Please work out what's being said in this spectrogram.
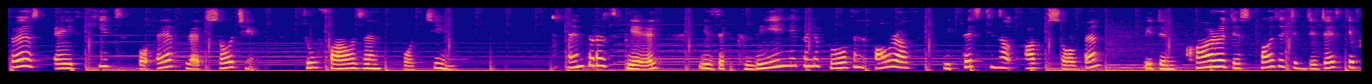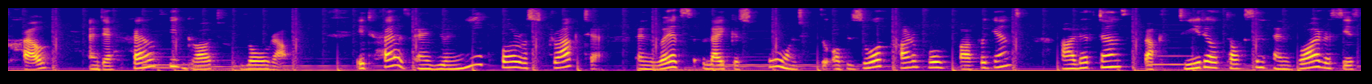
first aid kits for athletes Sochi 2014. Enteros gel is a clinically proven oral intestinal absorbent which encourages positive digestive health and a healthy gut flora. It has a unique porous structure and works like a sponge to absorb harmful pathogens, allergens, bacterial toxins, and viruses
